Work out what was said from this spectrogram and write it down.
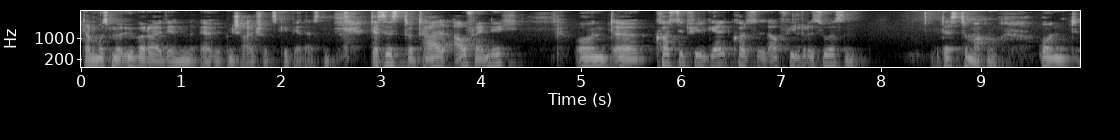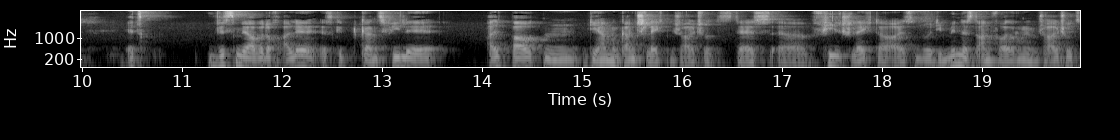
dann muss man überall den erhöhten Schallschutz gewährleisten. Das ist total aufwendig und äh, kostet viel Geld, kostet auch viel Ressourcen, das zu machen. Und jetzt wissen wir aber doch alle, es gibt ganz viele Altbauten, die haben einen ganz schlechten Schallschutz. Der ist äh, viel schlechter als nur die Mindestanforderungen im Schallschutz.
